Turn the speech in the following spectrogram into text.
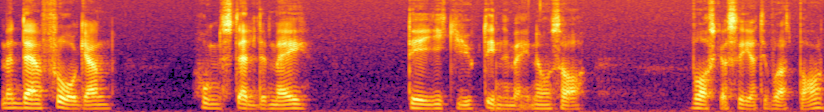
men den frågan hon ställde mig. Det gick djupt in i mig när hon sa. Vad ska jag säga till vårt barn?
